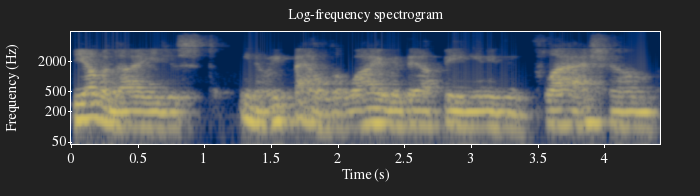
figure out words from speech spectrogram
The other day he just you know, he battled away without being anything flash. Um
